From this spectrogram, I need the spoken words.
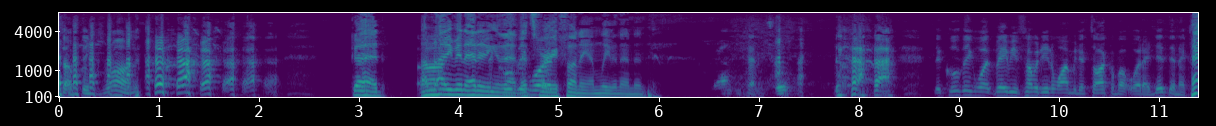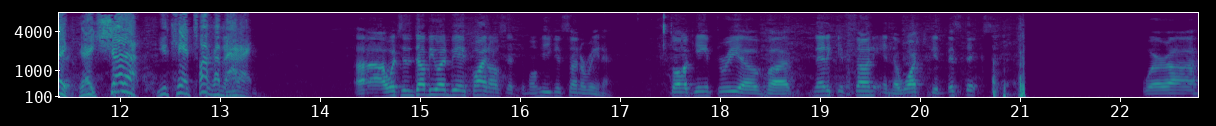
Something's wrong. Go ahead. I'm Uh, not even editing the that. That's thing very funny. I'm leaving that in. the cool thing was maybe somebody didn't want me to talk about what I did the next Hey, day. hey, shut up! You can't talk about it! Uh, I went to the WNBA Finals at the Mohegan Sun Arena. Saw Game Three of uh, Connecticut Sun and the Washington Mystics, where uh,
